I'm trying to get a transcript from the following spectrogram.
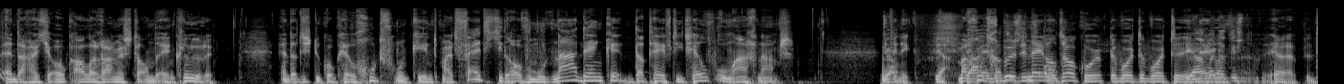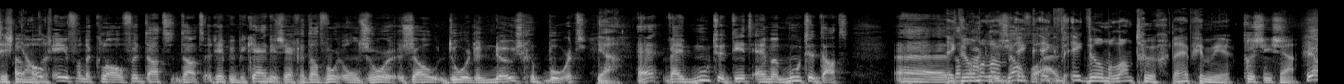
en daar had je ook alle rangen, standen en kleuren. En dat is natuurlijk ook heel goed voor een kind. Maar het feit dat je erover moet nadenken, dat heeft iets heel onaangenaams. Ja. Vind ik. Ja. Maar Ja, goed, gebeurt in dus Nederland ook, hoor. Er wordt, er wordt in Ja, maar dat is- ja, het is niet ook anders. een van de kloven dat, dat republikeinen zeggen dat wordt ons zo, zo door de neus geboord. Ja. Hè? Wij moeten dit en we moeten dat. Eh, Ik dat wil, mijn land, ik, ik, wil mijn land terug, daar heb je hem weer. Precies. Ja. Ja.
